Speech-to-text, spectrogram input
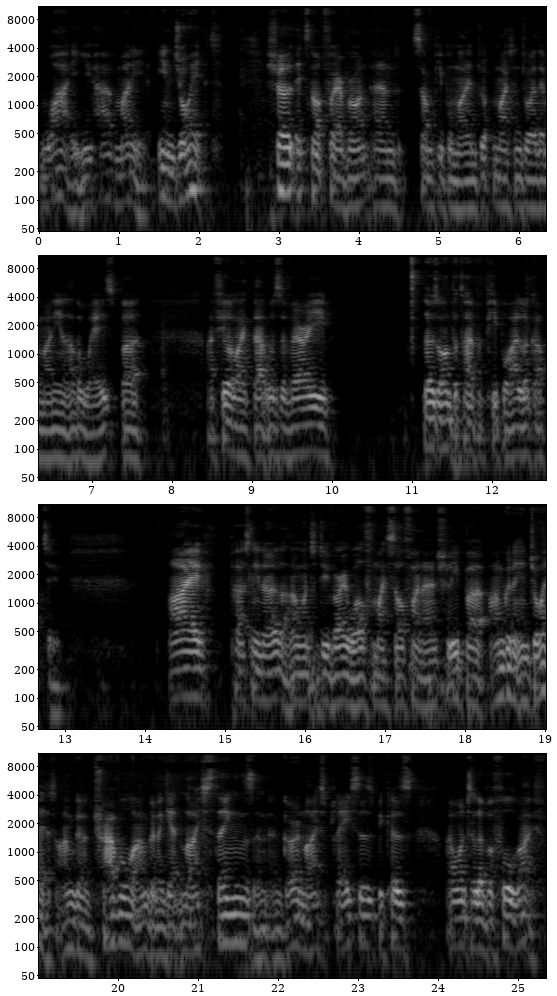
why? You have money, enjoy it. Sure, it's not for everyone, and some people might might enjoy their money in other ways, but I feel like that was a very, those aren't the type of people I look up to. I personally know that I want to do very well for myself financially, but I'm going to enjoy it. I'm going to travel, I'm going to get nice things and, and go nice places because I want to live a full life.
